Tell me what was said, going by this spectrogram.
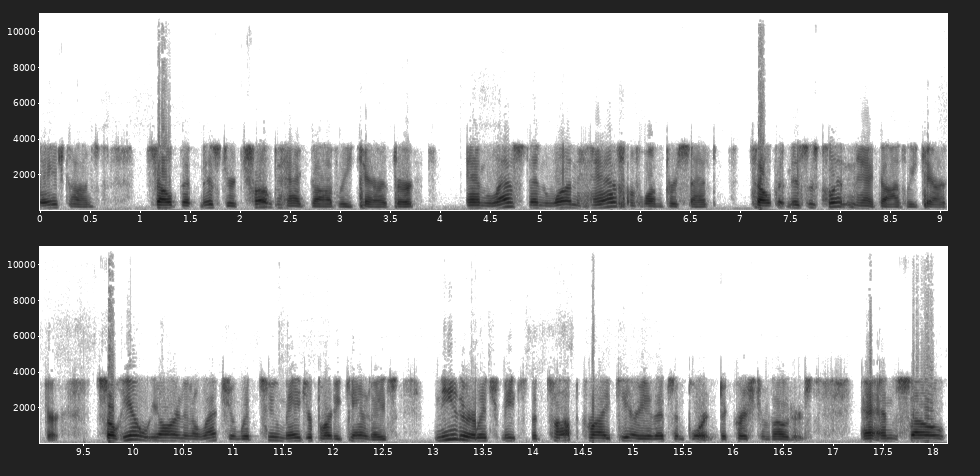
SageCons, felt that Mr. Trump had godly character, and less than one half of 1% felt that Mrs. Clinton had godly character. So here we are in an election with two major party candidates, neither of which meets the top criteria that's important to Christian voters. And so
